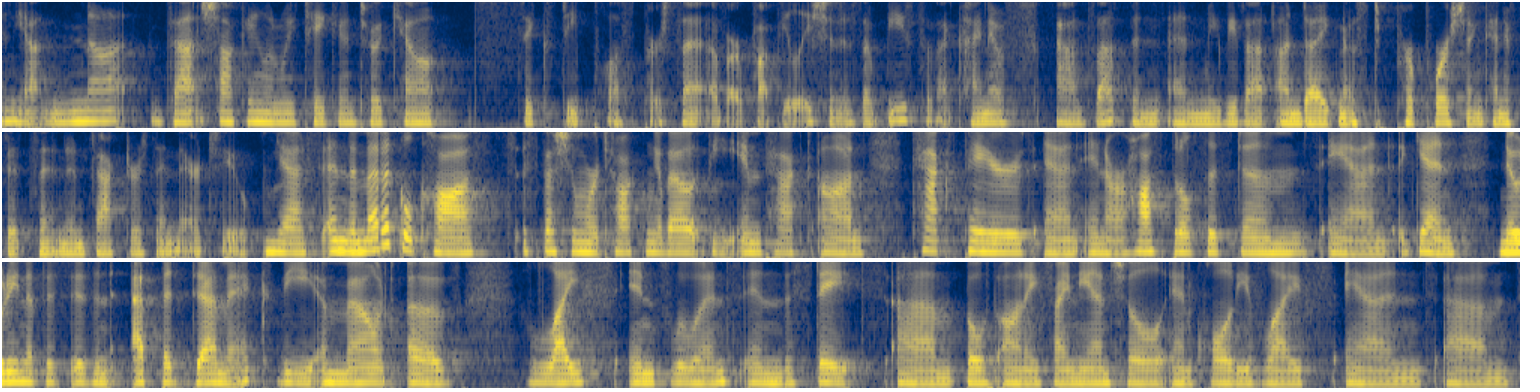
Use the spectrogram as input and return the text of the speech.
And yeah, not that shocking when we take into account 60 plus percent of our population is obese. So that kind of adds up, and, and maybe that undiagnosed proportion kind of fits in and factors in there too. Yes. And the medical costs, especially when we're talking about the impact on taxpayers and in our hospital systems, and again, noting that this is an epidemic, the amount of life influence in the states, um, both on a financial and quality of life and um,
